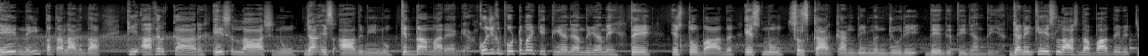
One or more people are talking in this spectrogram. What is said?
ਇਹ ਨਹੀਂ ਪਤਾ ਲੱਗਦਾ ਕਿ ਆਖਰਕਾਰ ਇਸ লাশ ਨੂੰ ਜਾਂ ਇਸ ਆਦਮੀ ਨੂੰ ਕਿੱਦਾਂ ਮਾਰਿਆ ਗਿਆ ਕੁਝ ਕੁ ਫੋਟੋਆਂ ਕੀਤੀਆਂ ਜਾਂਦੀਆਂ ਨੇ ਤੇ ਇਸ ਤੋਂ ਬਾਅਦ ਇਸ ਨੂੰ ਸੰਸਕਾਰ ਕਰਨ ਦੀ ਮਨਜ਼ੂਰੀ ਦੇ ਦਿੱਤੀ ਜਾਂਦੀ ਹੈ ਜਾਣੀ ਕਿ ਇਸ লাশ ਦਾ ਬਾਅਦ ਦੇ ਵਿੱਚ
